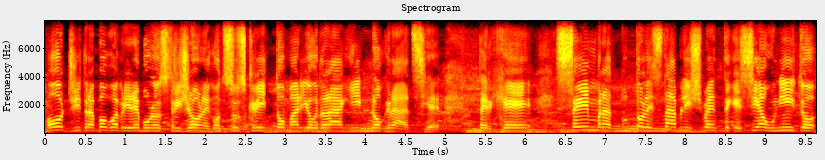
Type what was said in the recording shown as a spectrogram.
oggi tra poco apriremo uno striscione con su scritto Mario Draghi no grazie, perché sembra tutto l'establishment che sia unito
